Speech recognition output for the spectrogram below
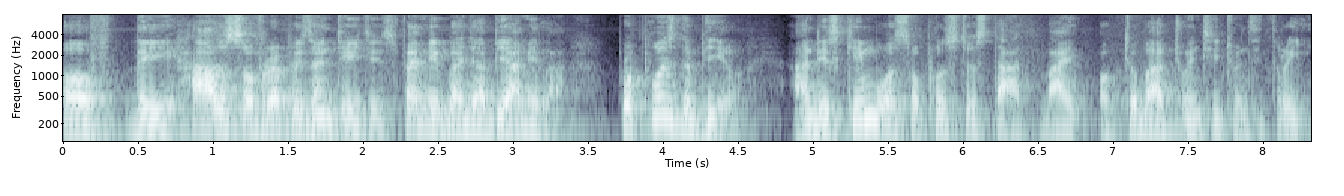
of the House of Representatives, Femi Gbajabiamila, proposed the bill, and the scheme was supposed to start by October 2023.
